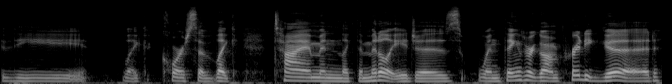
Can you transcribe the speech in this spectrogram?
the like course of like time in like the Middle Ages when things were going pretty good.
